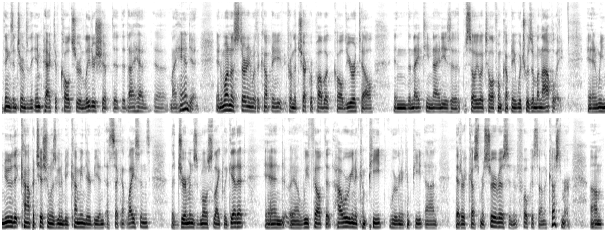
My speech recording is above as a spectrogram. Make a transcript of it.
things in terms of the impact of culture and leadership that, that I had uh, my hand in. And one was starting with a company from the Czech Republic called Eurotel in the 1990s, a cellular telephone company, which was a monopoly. And we knew that competition was going to be coming. There'd be a, second license. The Germans would most likely get it. And you know, we felt that how were we going to compete? We were going to compete on better customer service and focus on the customer. Um,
